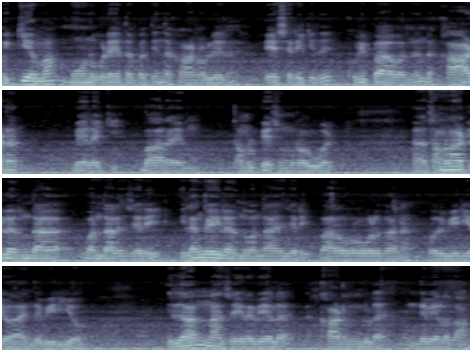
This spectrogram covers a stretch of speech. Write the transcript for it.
முக்கியமாக மூணு விடயத்தை பற்றி இந்த காணொலியில் பேச குறிப்பாக வந்து இந்த காடன் வேலைக்கு பாரம் தமிழ் பேசும் உறவுகள் தமிழ்நாட்டில் இருந்தால் வந்தாலும் சரி இலங்கையிலேருந்து வந்தாலும் சரி வர உறவுகளுக்கான ஒரு வீடியோ தான் இந்த வீடியோ. இதுதான் நான் செய்கிற வேலை. கார்டனில் இந்த வேலை தான்.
